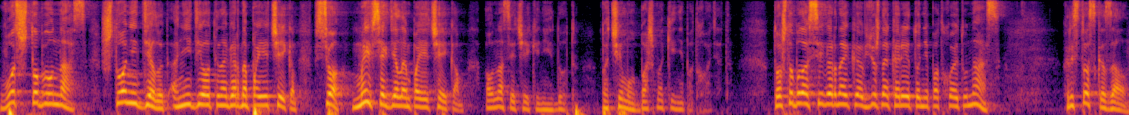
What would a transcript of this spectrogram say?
Вот чтобы у нас. Что они делают? Они делают, наверное, по ячейкам. Все, мы всех делаем по ячейкам, а у нас ячейки не идут. Почему? Башмаки не подходят. То, что было в, Северной, в Южной Корее, то не подходит у нас. Христос сказал,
